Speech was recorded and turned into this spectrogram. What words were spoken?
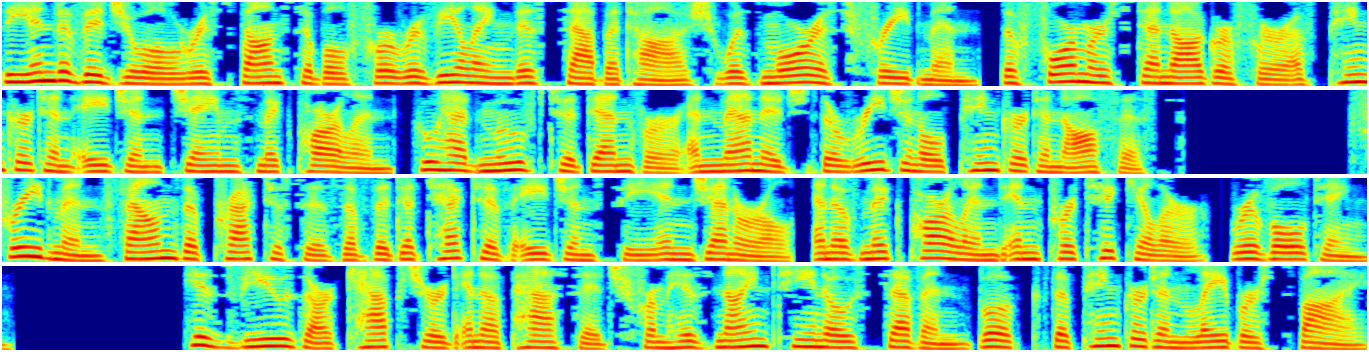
The individual responsible for revealing this sabotage was Morris Friedman, the former stenographer of Pinkerton agent James McParland, who had moved to Denver and managed the regional Pinkerton office. Friedman found the practices of the detective agency in general, and of McParland in particular, revolting. His views are captured in a passage from his 1907 book The Pinkerton Labor Spy.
